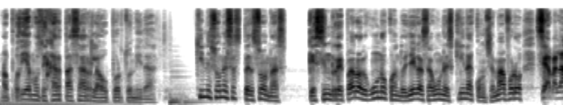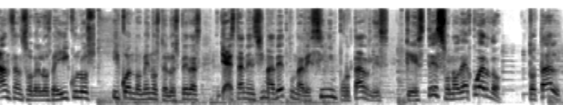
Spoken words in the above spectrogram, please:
No podíamos dejar pasar la oportunidad. ¿Quiénes son esas personas que sin reparo alguno cuando llegas a una esquina con semáforo se abalanzan sobre los vehículos y cuando menos te lo esperas ya están encima de tu nave sin importarles que estés o no de acuerdo? Total,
